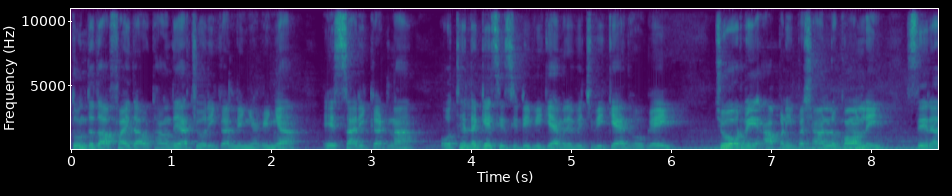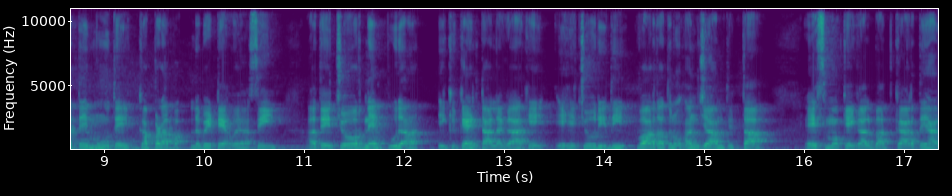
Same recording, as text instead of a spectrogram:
ਧੁੰਦ ਦਾ ਫਾਇਦਾ ਉਠਾਉਂਦਿਆਂ ਚੋਰੀ ਕਰ ਲਈਆਂ ਗਈਆਂ। ਇਹ ਸਾਰੀ ਘਟਨਾ ਉੱਥੇ ਲੱਗੇ ਸੀਸੀਟੀਵੀ ਕੈਮਰੇ ਵਿੱਚ ਵੀ ਕੈਦ ਹੋ ਗਈ। ਚੋਰ ਨੇ ਆਪਣੀ ਪਛਾਣ ਲੁਕਾਉਣ ਲਈ ਸਿਰ ਅਤੇ ਮੂੰਹ ਤੇ ਕੱਪੜਾ ਲਪੇਟਿਆ ਹੋਇਆ ਸੀ। ਅਤੇ ਚੋਰ ਨੇ ਪੂਰਾ 1 ਘੰਟਾ ਲਗਾ ਕੇ ਇਹ ਚੋਰੀ ਦੀ ਵਾਰਦਾਤ ਨੂੰ ਅੰਜਾਮ ਦਿੱਤਾ। ਇਸ ਮੌਕੇ ਗੱਲਬਾਤ ਕਰਦਿਆਂ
